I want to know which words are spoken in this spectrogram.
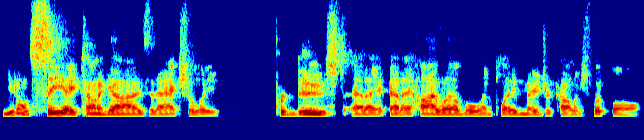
You don't see a ton of guys that actually produced at a, at a high level and played major college football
